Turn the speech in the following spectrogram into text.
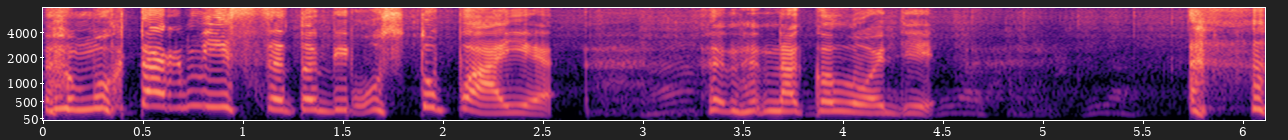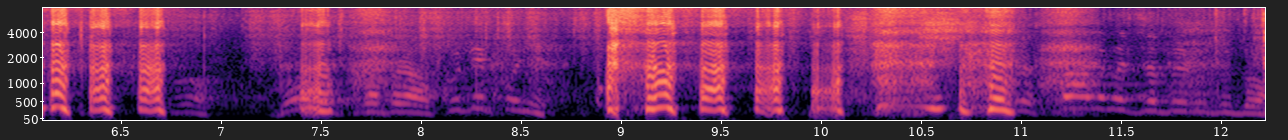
Мухтар місце тобі уступає на колоді. Куди поніс? Заберу додому.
